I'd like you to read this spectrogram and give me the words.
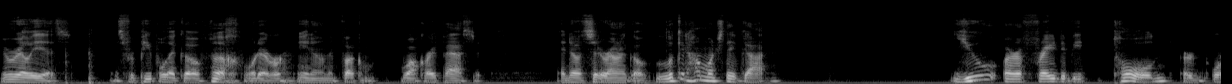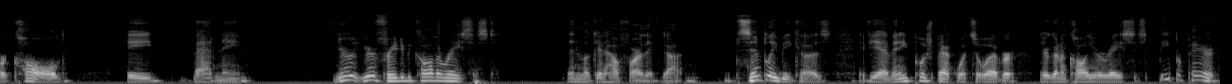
It really is. It's for people that go, ugh, whatever, you know, and then fucking walk right past it. And don't sit around and go, look at how much they've gotten. You are afraid to be told or, or called a bad name. You're you're afraid to be called a racist. And look at how far they've gotten. Simply because if you have any pushback whatsoever, they're going to call you a racist. Be prepared.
